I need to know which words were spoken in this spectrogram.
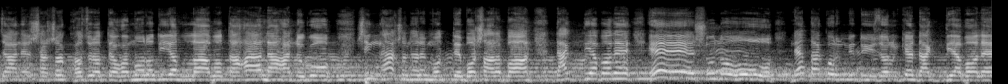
জানের শাসক হযরতে ওমর রাদিয়াল্লাহু সিংহাসনের মধ্যে বসার পর ডাক দিয়া বলে, এ, শুনো। নেতা কর্মী দুইজনকে ডাক দিয়া বলে,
